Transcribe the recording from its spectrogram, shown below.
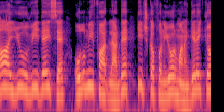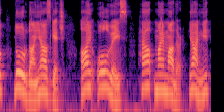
I, you, we, they ise olumlu ifadelerde hiç kafanı yormana gerek yok. Doğrudan yaz geç. I always help my mother. Yani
